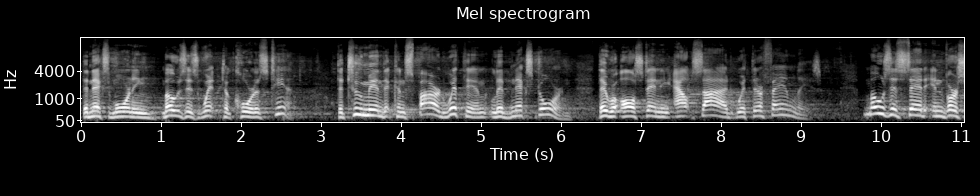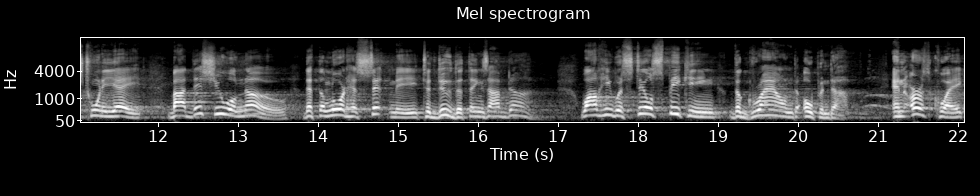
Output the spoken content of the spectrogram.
The next morning, Moses went to Korah's tent. The two men that conspired with him lived next door. They were all standing outside with their families. Moses said in verse 28, By this you will know that the Lord has sent me to do the things I've done. While he was still speaking, the ground opened up. An earthquake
